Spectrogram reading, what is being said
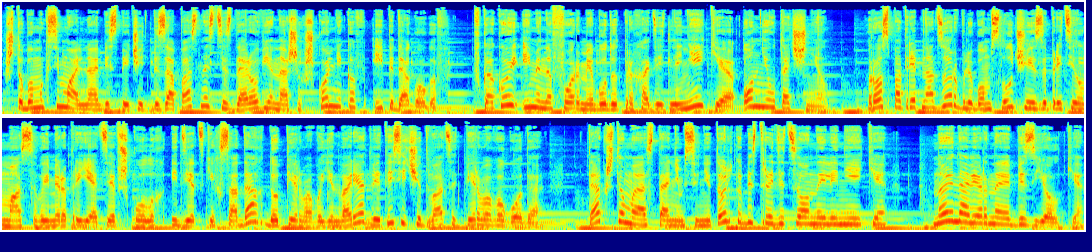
чтобы максимально обеспечить безопасность и здоровье наших школьников и педагогов. В какой именно форме будут проходить линейки, он не уточнил. Роспотребнадзор в любом случае запретил массовые мероприятия в школах и детских садах до 1 января 2021 года. Так что мы останемся не только без традиционной линейки, но и, наверное, без елки.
